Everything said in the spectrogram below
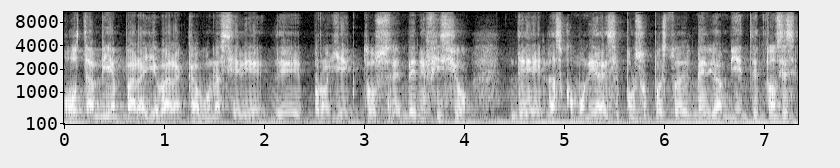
o también para llevar a cabo una serie de proyectos en beneficio de las comunidades y por supuesto del medio ambiente. Entonces,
